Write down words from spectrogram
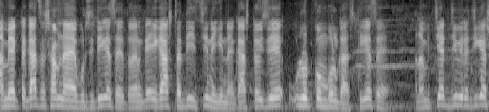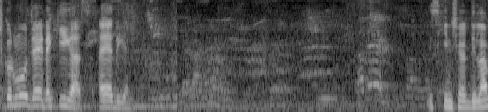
আমি একটা গাছের সামনে আয়া পড়ছি, ঠিক আছে? তো এই গাছটা দিয়ে চিনে কিনা? গাছটা হইছে উলট কম্বল গাছ, ঠিক আছে? আর আমি চ্যাট জিবিরে জিজ্ঞেস করব যে এটা কি গাছ? এই স্ক্রিন শেয়ার দিলাম।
